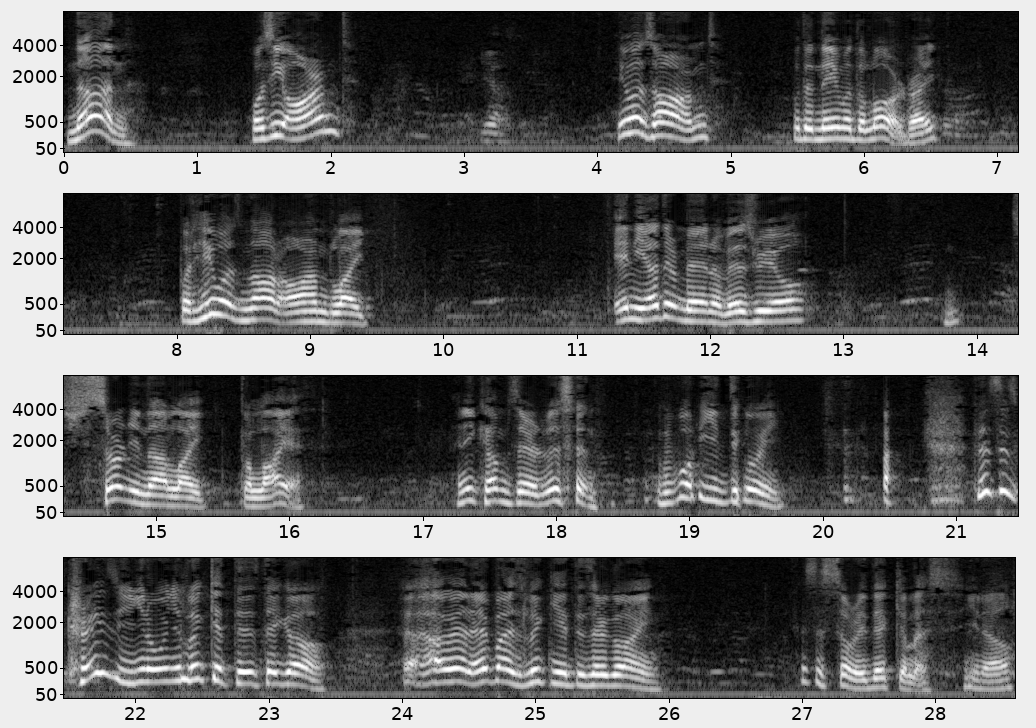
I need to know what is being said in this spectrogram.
None. Was he armed? Yes. He was armed with the name of the Lord, right? But he was not armed like any other man of Israel. Certainly not like Goliath. And he comes there, listen, what are you doing? this is crazy. You know, when you look at this, they go, I mean, everybody's looking at this, they're going, this is so ridiculous, you know.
